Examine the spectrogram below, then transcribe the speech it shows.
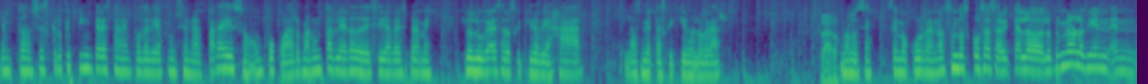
Entonces creo que Pinterest también podría funcionar para eso, un poco armar un tablero de decir, a ver, espérame, los lugares a los que quiero viajar, las metas que quiero lograr. Claro. No lo sé, se me ocurre, ¿no? Son dos cosas ahorita. Lo, lo primero lo vi en, en,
